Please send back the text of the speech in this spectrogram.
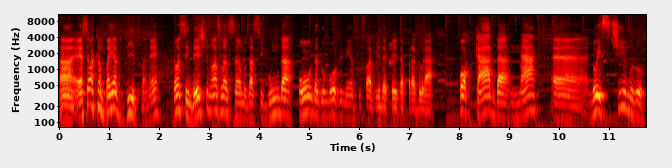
Ah, essa é uma campanha viva, né? Então, assim, desde que nós lançamos a segunda onda do movimento Sua Vida é Feita para Durar, focada na, eh, no estímulo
